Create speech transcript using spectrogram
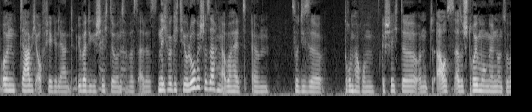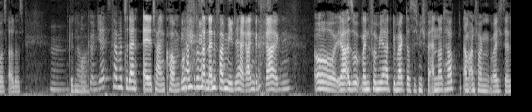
Und da habe ich auch viel gelernt über die Geschichte und sowas alles. Nicht wirklich theologische Sachen, aber halt ähm, so diese drumherum Geschichte und aus, also Strömungen und sowas alles. Genau. Okay, und jetzt können wir zu deinen Eltern kommen. Wie hast du das an deine Familie herangetragen? Oh, ja, also meine Familie hat gemerkt, dass ich mich verändert habe. Am Anfang war ich sehr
